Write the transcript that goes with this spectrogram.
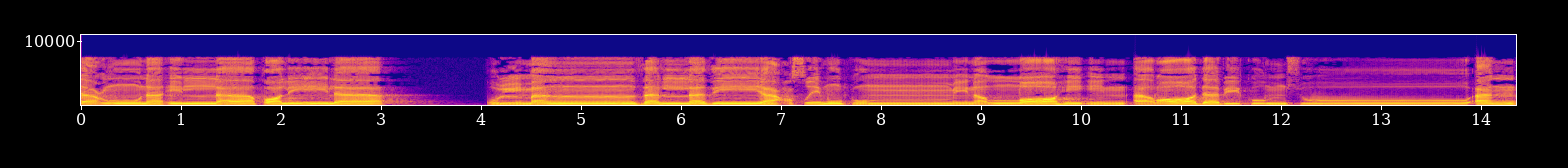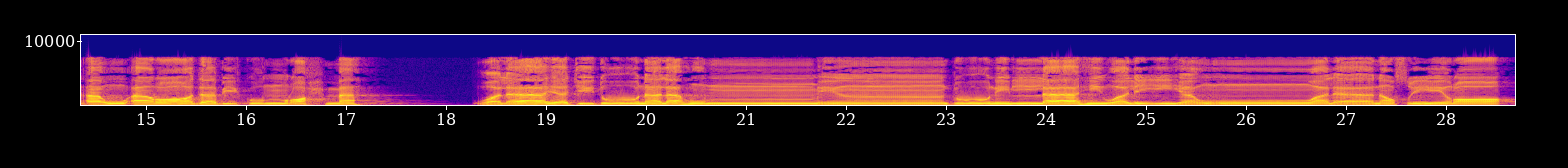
تَتَّمَتَّعُونَ إِلَّا قَلِيلًا. قُلْ مَن ذَا الَّذِي يَعْصِمُكُم مِّنَ اللَّهِ إِنْ أَرَادَ بِكُمْ سُوءًا أَوْ أَرَادَ بِكُمْ رَحْمَةً وَلَا يَجِدُونَ لَهُم مِّن دُونِ اللَّهِ وَلِيًّا وَلَا نَصِيرًا.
